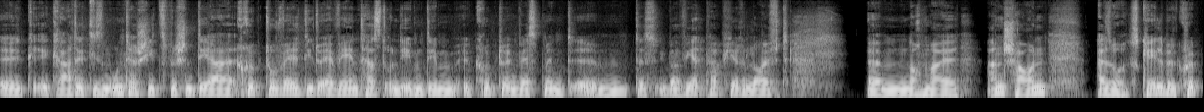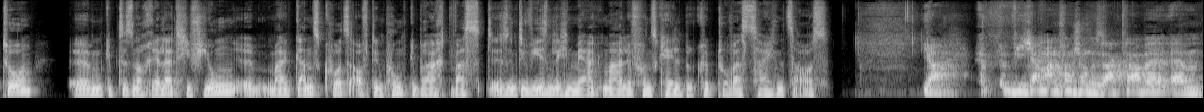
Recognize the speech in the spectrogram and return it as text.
äh, gerade diesen Unterschied zwischen der Kryptowelt, die du erwähnt hast, und eben dem äh, Kryptoinvestment, ähm, das über Wertpapiere läuft, ähm, nochmal anschauen. Also Scalable Crypto ähm, gibt es noch relativ jung, äh, mal ganz kurz auf den Punkt gebracht, was sind die wesentlichen Merkmale von Scalable Crypto, was zeichnet es aus? Ja, wie ich am Anfang schon gesagt habe, ähm,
